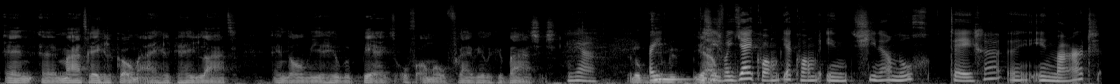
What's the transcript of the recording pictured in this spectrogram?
En uh, maatregelen komen eigenlijk heel laat. En dan weer heel beperkt of allemaal op vrijwillige basis. Ja, die, je, precies. Want jij kwam, jij kwam in China nog tegen uh, in maart.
